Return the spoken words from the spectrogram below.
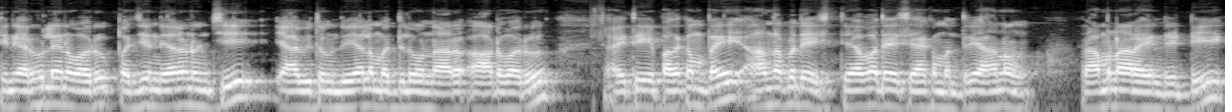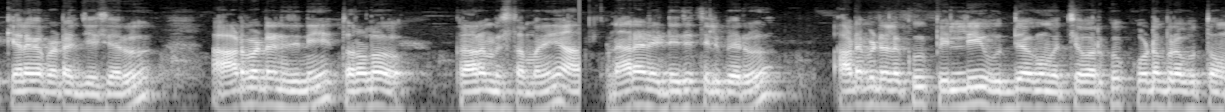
దీనికి అర్హులైన వారు పద్దెనిమిది ఏళ్ళ నుంచి యాభై తొమ్మిది ఏళ్ళ మధ్యలో ఉన్న ఆడవారు. అయితే ఈ పథకంపై ఆంధ్రప్రదేశ్ దేవాదాయ శాఖ మంత్రి ఆనం రామనారాయణ రెడ్డి కీలక ప్రకటన చేశారు. ఆడబిడ్డ నిధిని త్వరలో ప్రారంభిస్తామని నారాయణ రెడ్డి అయితే తెలిపారు. ఆడబిడ్డలకు పెళ్ళి ఉద్యోగం వచ్చే వరకు కూటమి ప్రభుత్వం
